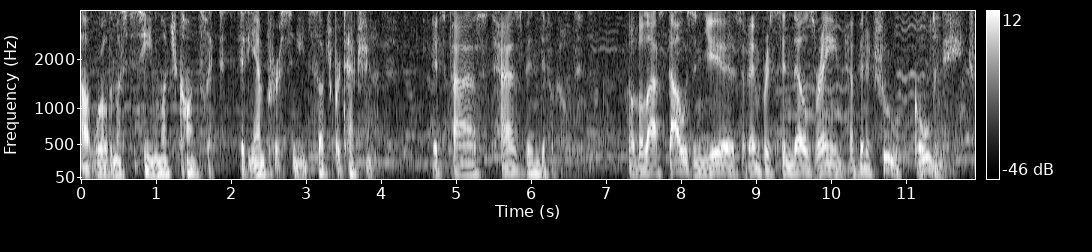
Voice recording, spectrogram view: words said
Outworld must see much conflict if the Empress needs such protection. Its past has been difficult. Though the last thousand years of Empress Sindel's reign have been a true golden age,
